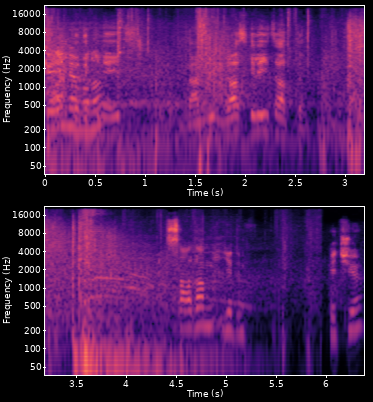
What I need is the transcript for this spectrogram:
Göremiyorum. Arkadakine hit. Ben bir rastgele hit attım. Sağdan yedim. Geçiyor.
